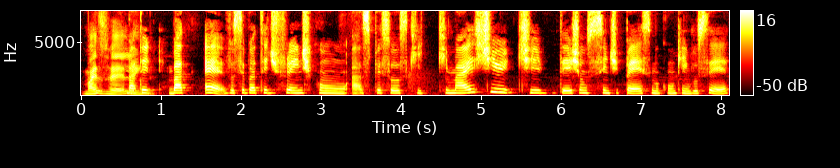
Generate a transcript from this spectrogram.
Mais velho bater, bat- é, você bater de frente com as pessoas que, que mais te, te deixam se sentir péssimo com quem você é.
